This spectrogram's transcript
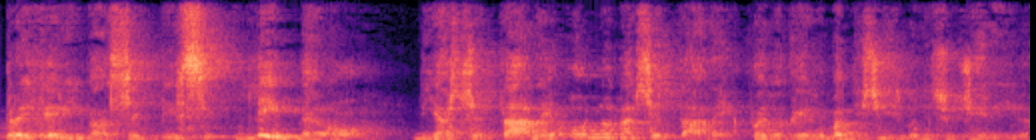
preferiva sentirsi libero di accettare o non accettare quello che il romanticismo gli suggeriva.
